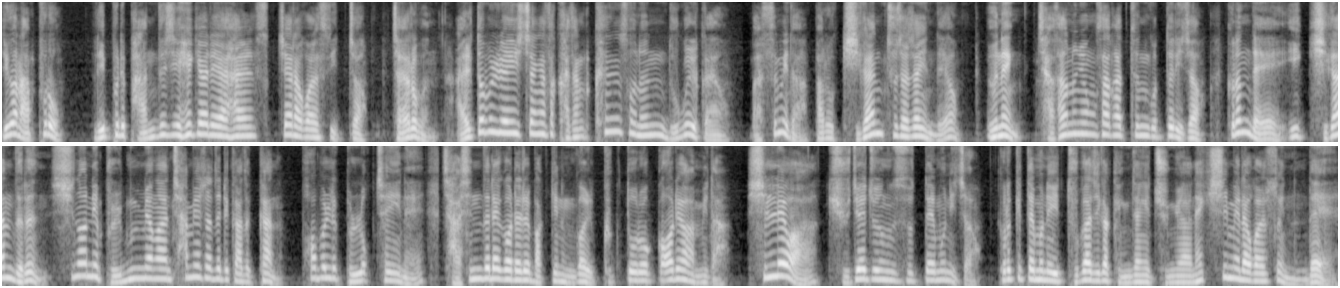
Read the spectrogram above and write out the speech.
이건 앞으로 리플이 반드시 해결해야 할 숙제라고 할 수 있죠. 자, 여러분. RWA 시장에서 가장 큰 손은 누구일까요? 맞습니다. 바로 기관 투자자인데요. 은행, 자산운용사 같은 곳들이죠. 그런데 이 기관들은 신원이 불분명한 참여자들이 가득한 퍼블릭 블록체인에 자신들의 거래를 맡기는 걸 극도로 꺼려합니다. 신뢰와 규제 준수 때문이죠. 그렇기 때문에 이 두 가지가 굉장히 중요한 핵심이라고 할 수 있는데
